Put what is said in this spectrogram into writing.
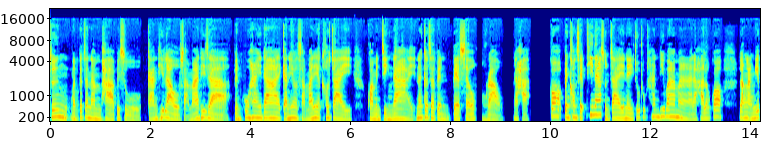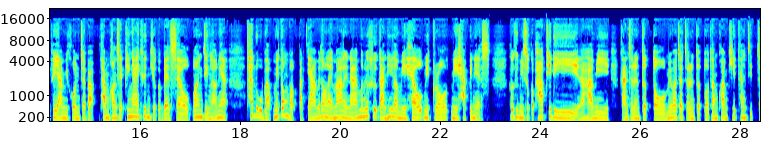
ซึ่งมันก็จะนำพาไปสู่ การที่เราสามารถที่จะเป็นผู้ให้ได้ การที่เราสามารถที่จะเข้าใจความเป็นจริงได้ นั่นก็จะเป็น best self ของเรานะคะ ก็เป็นคอนเซปที่น่าสนใจในทุกๆทท่านที่ว่ามานะคะ แล้วก็หลังๆนี้พยายามมีคนจะแบบทำคอนเซปที่ง่ายขึ้นเกี่ยวกับ best self ว่าจริงๆแล้วเนี่ย ถ้าดูแบบไม่ต้องแบบปรัชญาไม่ต้องอะไรมากเลยนะ มันก็คือการที่เรามี health มี growth มี happiness ก็คือมีสุขภาพที่ดีนะคะ มีการเจริญเติบโต ไม่ว่าจะเจริญเติบโตทางความคิดทางจิตใจ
